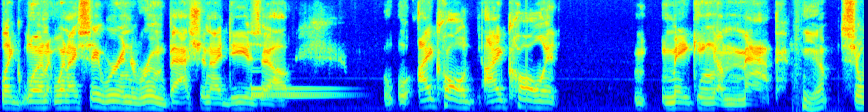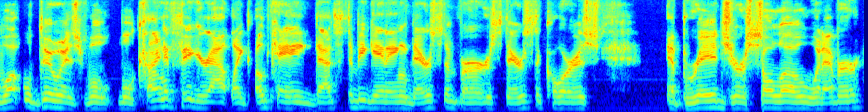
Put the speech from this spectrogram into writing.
like when when I say we're in the room bashing ideas out, I call I call it making a map. Yep. So what we'll do is we'll we'll kind of figure out like, okay, that's the beginning. There's the verse. There's the chorus, a bridge or solo, whatever,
